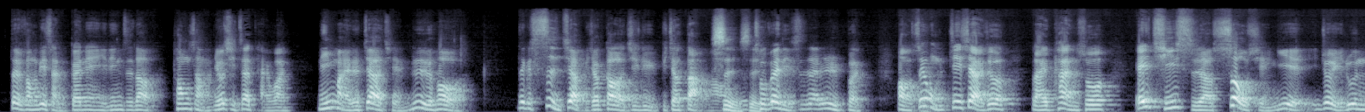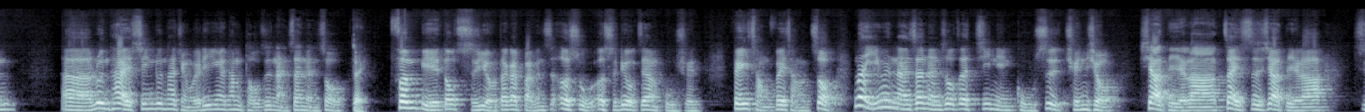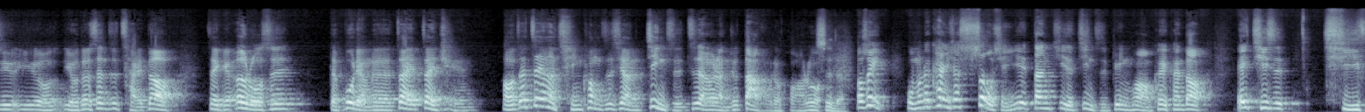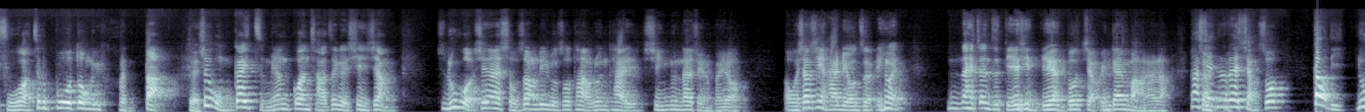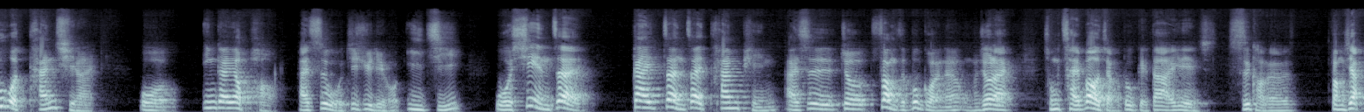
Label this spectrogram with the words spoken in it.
对房地产的概念，一定知道，通常尤其在台湾，你买的价钱日后啊，那个市价比较高的几率比较大。是是，除非你是在日本哦。所以我们接下来就来看说，哎，其实啊，寿险业就以论呃润泰新、润泰全为例，因为他们投资南山人寿，对。分别都持有大概百分之二十五、二十六这样股权，非常非常的重。那因为南山人寿在今年股市全球下跌啦，债市下跌啦，有有有的甚至踩到这个俄罗斯的不良的债债权。哦，在这样的情况之下，净值自然而然就大幅的滑落。是的。哦，所以我们来看一下寿险业单季的净值变化，可以看到，哎，其实起伏啊，这个波动率很大。对。所以我们该怎么样观察这个现象？如果现在手上，例如说他有论泰新、论泰选的朋友，我相信还留着，因为那阵子跌停跌很多脚，应该买了啦。那现在在想说，到底如果弹起来，我应该要跑，还是我继续留？以及我现在该站在摊平，还是就放着不管呢？我们就来从财报角度给大家一点思考的方向。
